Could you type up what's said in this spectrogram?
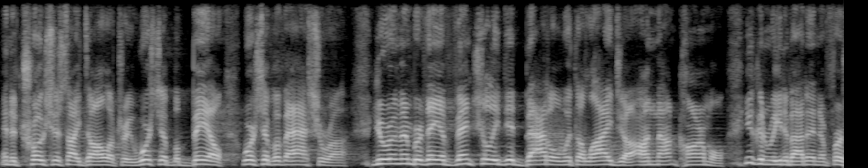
and atrocious idolatry, worship of Baal, worship of Asherah. You remember they eventually did battle with Elijah on Mount Carmel. You can read about it in 1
